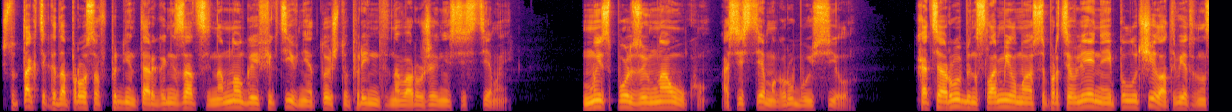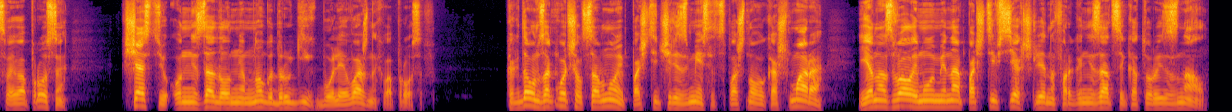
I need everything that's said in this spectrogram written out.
что тактика допросов принятой организацией намного эффективнее той, что принята на вооружение системой. Мы используем науку, а система — грубую силу. Хотя Рубин сломил мое сопротивление и получил ответы на свои вопросы, к счастью, он не задал мне много других, более важных вопросов. Когда он закончил со мной почти через месяц сплошного кошмара, я назвал ему имена почти всех членов организации, которые знал,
